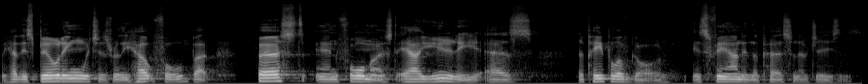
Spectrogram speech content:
We have this building, which is really helpful, but first and foremost, our unity as the people of God is found in the person of Jesus.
